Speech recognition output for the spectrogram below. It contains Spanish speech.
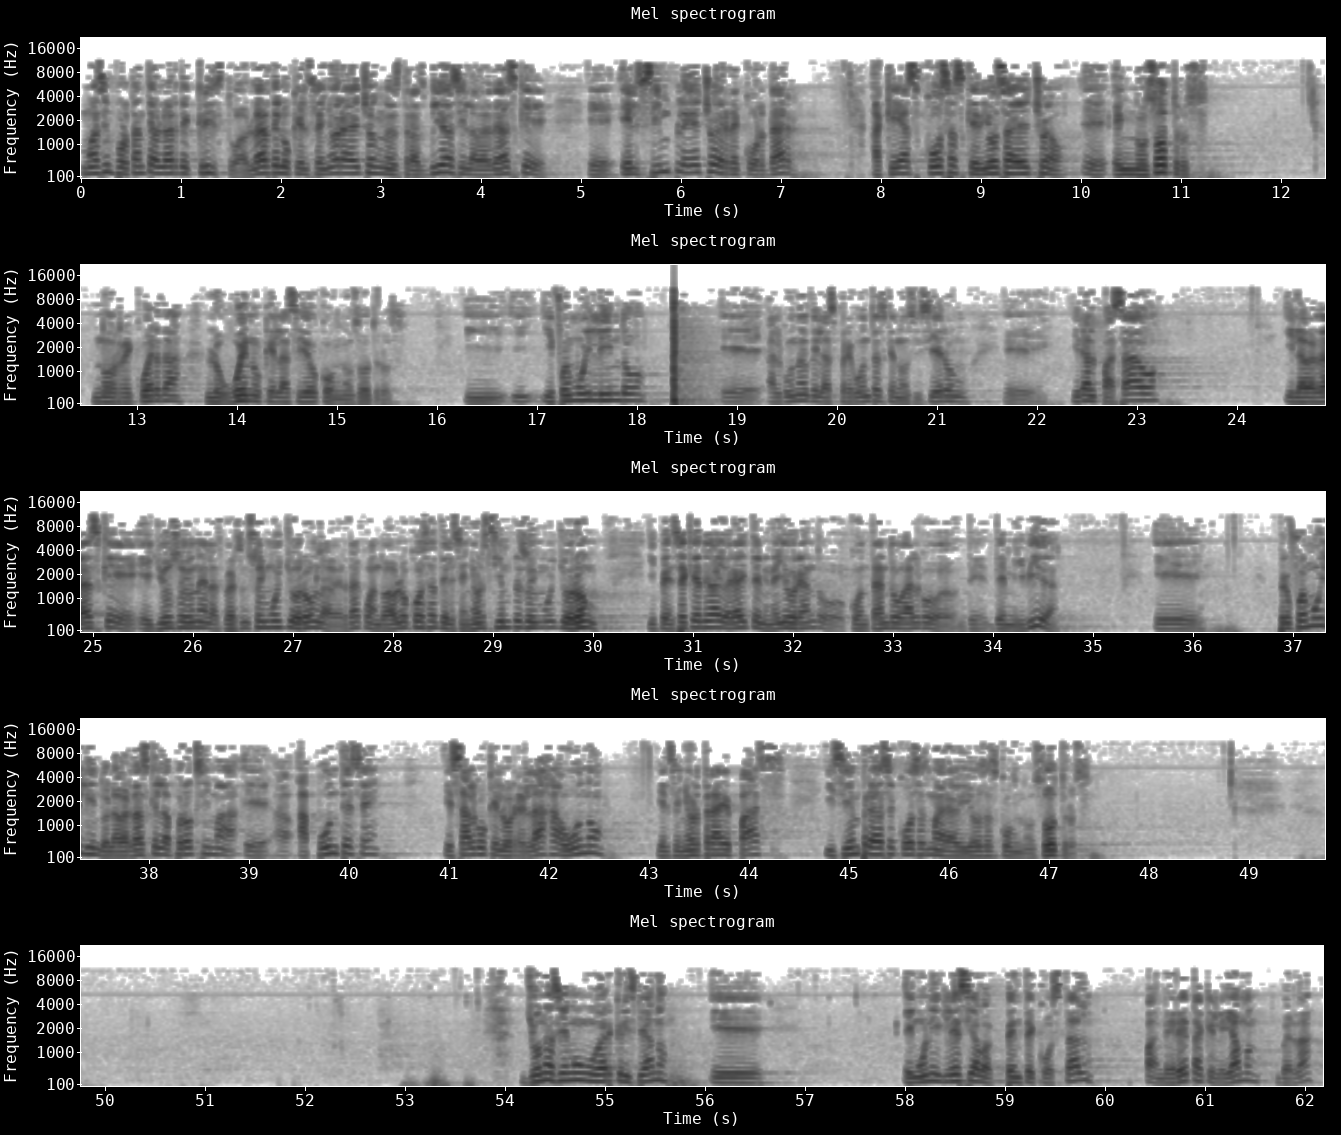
más importante hablar de Cristo, hablar de lo que el Señor ha hecho en nuestras vidas y la verdad es que eh, el simple hecho de recordar aquellas cosas que Dios ha hecho eh, en nosotros nos recuerda lo bueno que Él ha sido con nosotros. Y, fue muy lindo eh, algunas de las preguntas que nos hicieron ir al pasado. Y la verdad es que eh, yo soy una de las personas, soy muy llorón, la verdad. Cuando hablo cosas del Señor siempre soy muy llorón. Y pensé que no iba a llorar y terminé llorando, contando algo de, mi vida. Eh, pero fue muy lindo. La verdad es que la próxima, eh, apúntese, es algo que lo relaja a uno. El Señor trae paz y siempre hace cosas maravillosas con nosotros. Yo nací en un lugar cristiano, eh, en una iglesia pentecostal, pandereta que le llaman, ¿verdad?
